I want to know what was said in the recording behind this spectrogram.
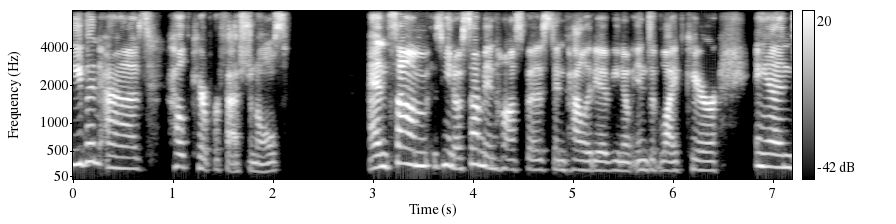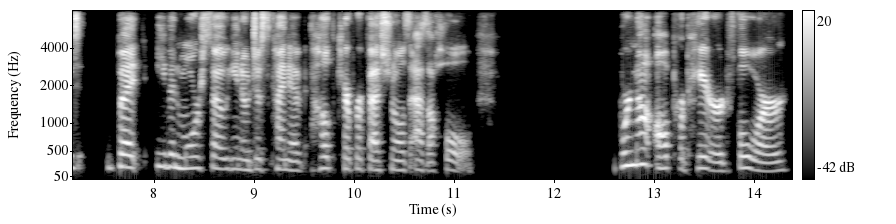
even as healthcare professionals, and some you know some in hospice and palliative you know end of life care and but even more so you know just kind of healthcare professionals as a whole. We're not all prepared for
